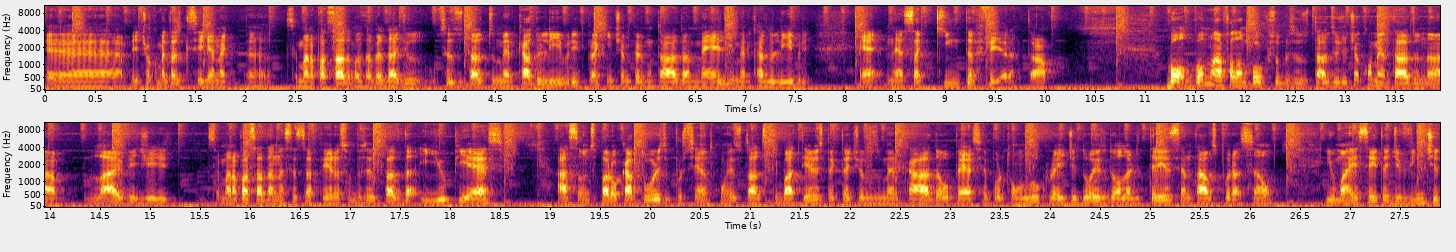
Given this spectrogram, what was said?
é, eu, tinha comentado que seria na uh, semana passada, mas na verdade os resultados do Mercado Livre, para quem tinha me perguntado, a Meli, Mercado Livre, é nessa quinta-feira, tá? Bom, vamos lá falar um pouco sobre os resultados. Eu já tinha comentado na live de semana passada, na sexta-feira, sobre os resultados da UPS. A ação disparou 14%, com resultados que bateram expectativas do mercado. A UPS reportou um lucro aí de 2 dólares e 13 centavos por ação e uma receita de 20,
